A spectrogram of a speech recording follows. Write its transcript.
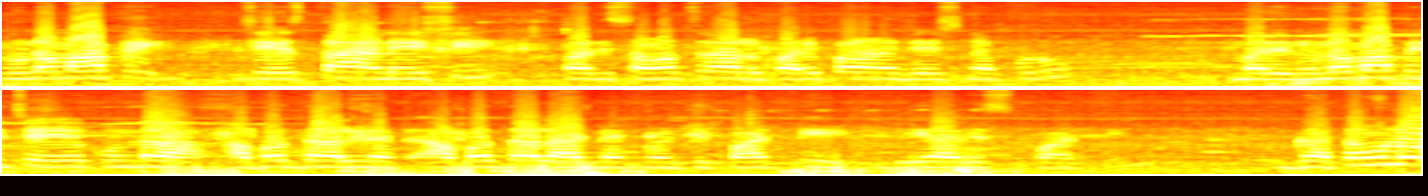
రుణమాఫీ చేస్తా అనేసి పది సంవత్సరాలు పరిపాలన చేసినప్పుడు మరి రుణమాఫీ చేయకుండా అబద్ధాలు అబద్ధాలు ఆడినటువంటి పార్టీ బీఆర్ఎస్ పార్టీ. గతంలో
